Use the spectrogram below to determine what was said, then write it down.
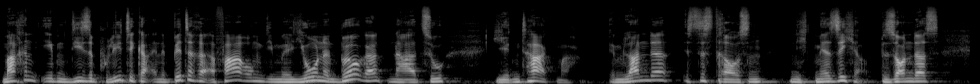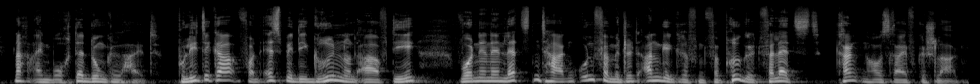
machen eben diese Politiker eine bittere Erfahrung, die Millionen Bürger nahezu jeden Tag machen. Im Lande ist es draußen nicht mehr sicher, besonders nach Einbruch der Dunkelheit. Politiker von SPD, Grünen und AfD wurden in den letzten Tagen unvermittelt angegriffen, verprügelt, verletzt, krankenhausreif geschlagen.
